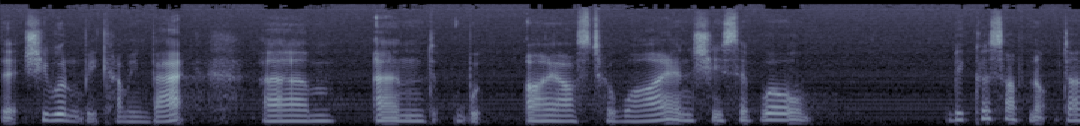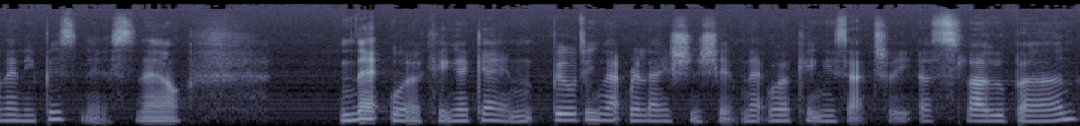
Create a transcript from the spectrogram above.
that she wouldn't be coming back. Um, and w- I asked her why, and she said, "Well, because I've not done any business. Now." networking again building that relationship networking is actually a slow burn.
